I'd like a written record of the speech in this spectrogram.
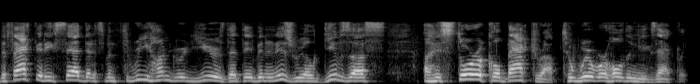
the fact that he said that it's been 300 years that they've been in Israel gives us a historical backdrop to where we're holding exactly.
